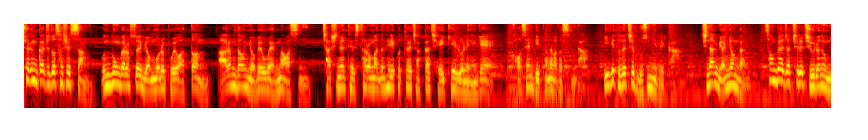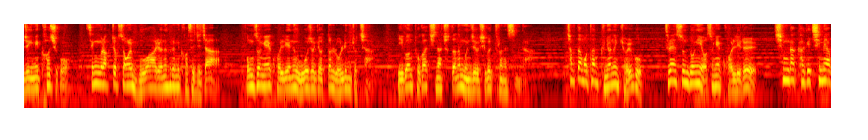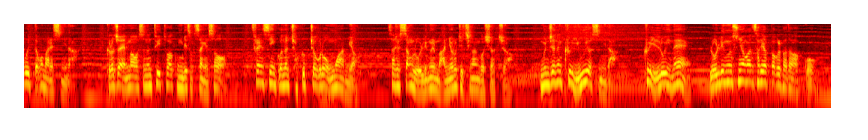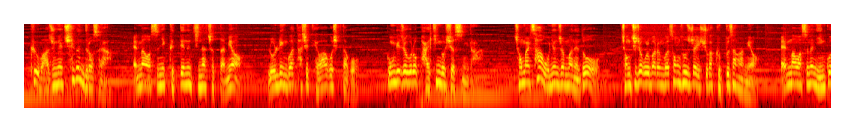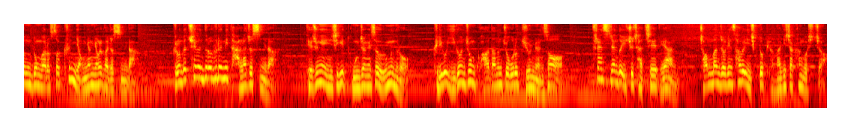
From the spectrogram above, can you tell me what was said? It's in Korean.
최근까지도 사실상 운동가로서의 면모를 보여왔던 아름다운 여배우 엠마 왓슨이 자신을 데스타로 만든 해리포터의 작가 J.K. 롤링에게 거센 비판을 받았습니다. 이게 도대체 무슨 일일까? 지난 몇 년간 성별 자체를 지우려는 움직임이 커지고 생물학적 성을 무화하려는 흐름이 거세지자 동성애의 권리에는 우호적이었던 롤링조차 이건 도가 지나쳤다는 문제의식을 드러냈습니다. 참다 못한 그녀는 결국 트랜스 운동이 여성의 권리를 심각하게 침해하고 있다고 말했습니다. 그러자 엠마 워스는 트위터와 공개 석상에서 트랜스 인권을 적극적으로 옹호하며 사실상 롤링을 마녀로 지칭한 것이었죠. 문제는 그 이후였습니다. 그 일로 인해 롤링은 수년간 살해 협박을 받아왔고 그 와중에 최근 들어서야 엠마 워슨이 그때는 지나쳤다며 롤링과 다시 대화하고 싶다고 공개적으로 밝힌 것이었습니다. 정말 4, 5년 전만 해도 정치적 올바름과 성소수자 이슈가 급부상하며 엠마 워슨은 인권운동가로서 큰 영향력을 가졌습니다. 그런데 최근 들어 흐름이 달라졌습니다. 대중의 인식이 동정에서 의문으로 그리고 이건 좀 과하다는 쪽으로 기울면서 트랜스젠더 이슈 자체에 대한 전반적인 사회 인식도 변하기 시작한 것이죠.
